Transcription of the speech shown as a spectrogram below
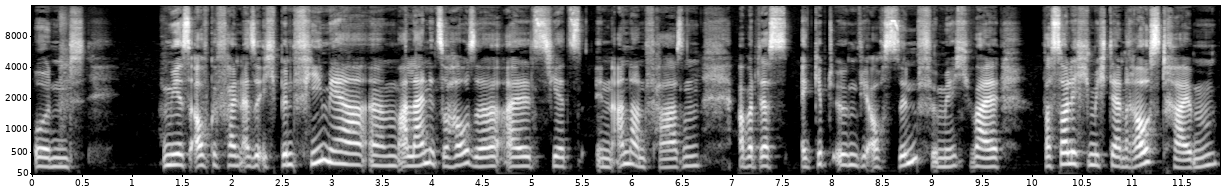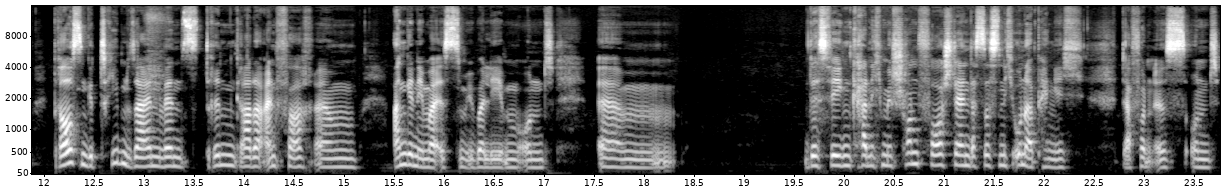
Und mir ist aufgefallen, also ich bin viel mehr ähm, alleine zu Hause als jetzt in anderen Phasen, aber das ergibt irgendwie auch Sinn für mich, weil was soll ich mich denn raustreiben, draußen getrieben sein, wenn es drinnen gerade einfach ähm, angenehmer ist zum Überleben und ähm, deswegen kann ich mir schon vorstellen, dass das nicht unabhängig davon ist und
